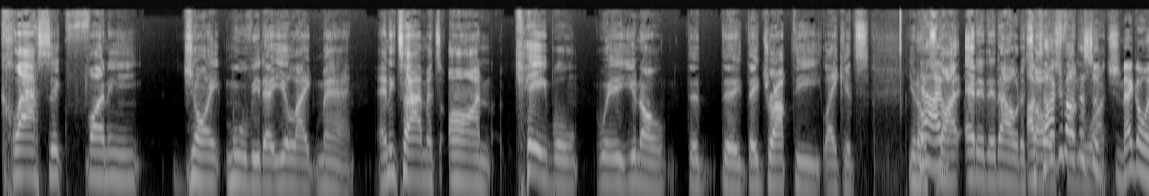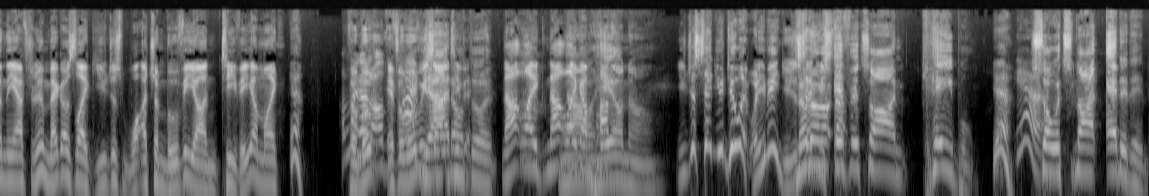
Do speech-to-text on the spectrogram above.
classic, funny joint movie that you're like, man. Anytime it's on cable, where you know the, the they drop the like it's you know Yeah, it's I've- not edited out. It's I've always talked about this with. Mego in the afternoon. Mego's like, you just watch a movie on TV. I'm like, yeah. Oh if my a, God, mo- if a movie's Yeah, on I don't TV, do it. not like not no, like I'm pop- hell no. You just said you do it. What do you mean? You just No, said no, you no. stop- If it's on cable, yeah. Yeah. so it's not edited.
